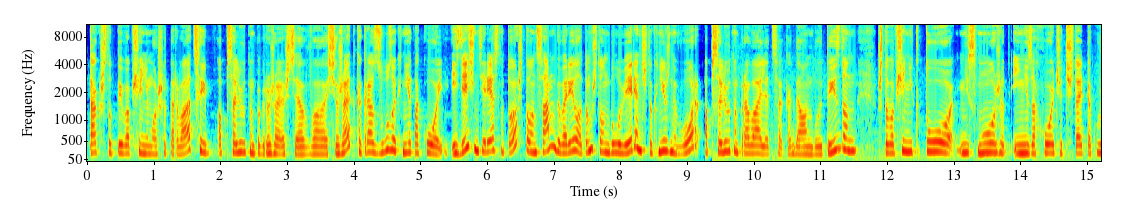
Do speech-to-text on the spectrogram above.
так, что ты вообще не можешь оторваться и абсолютно погружаешься в сюжет. Как раз Зузок не такой. И здесь интересно то, что он сам говорил о том, что он был уверен, что книжный вор абсолютно провалится, когда он будет издан, что вообще никто не сможет и не захочет читать такую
